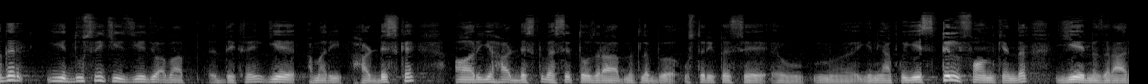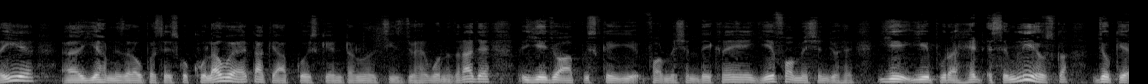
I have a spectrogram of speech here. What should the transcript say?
اگر یہ دوسری چیز یہ جو اب آپ دیکھ رہے ہیں، یہ ہماری ہارڈ ڈسک ہے، اور یہ ہارڈ ڈسک ویسے تو ذرا مطلب اس طریقے سے یعنی آپ کو یہ اسٹل فارم کے اندر یہ نظر آ رہی ہے۔ یہ ہم نے ذرا اوپر سے اس کو کھولا ہوا ہے تاکہ آپ کو اس کے انٹرنل چیز جو ہے وہ نظر آ جائے۔ یہ جو آپ اس کے یہ فارمیشن دیکھ رہے ہیں، یہ فارمیشن جو ہے، یہ یہ پورا ہیڈ اسمبلی ہے اس کا، جو کہ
